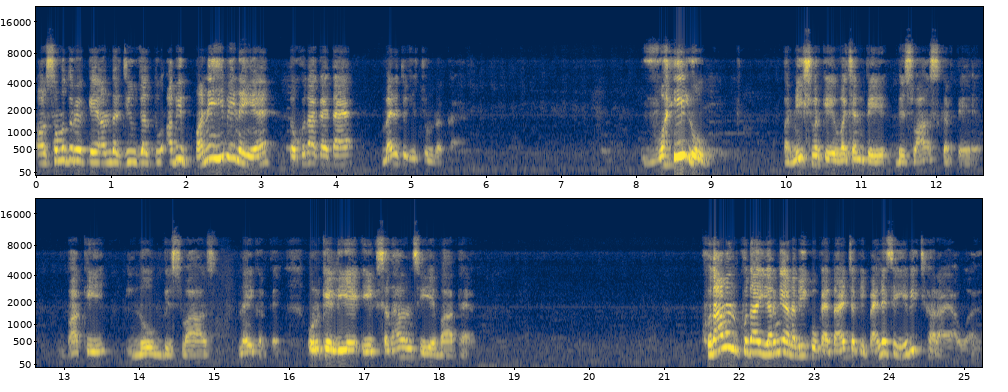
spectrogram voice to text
और समुद्र के अंदर जीव, जंतु अभी बने ही भी नहीं है। तो खुदा कहता है, मैंने तुझे चुन रखा है। वही लोग परमेश्वर के वचन पे विश्वास करते हैं। बाकी लोग विश्वास नहीं करते। उनके लिए एक साधारण सी ये बात है। खुदावन खुदा यर्मिया नबी को कहता है, जबकि पहले से ये भी ठहराया हुआ है।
